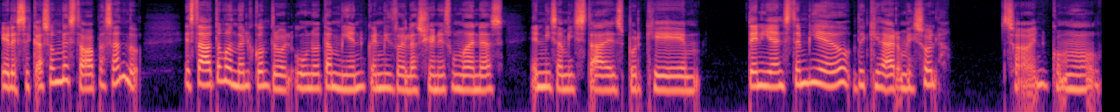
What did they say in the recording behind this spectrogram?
en este caso me estaba pasando. Estaba tomando el control, uno también en mis relaciones humanas, en mis amistades, porque mm, tenía este miedo de quedarme sola, ¿saben? Como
